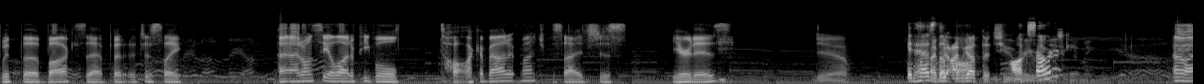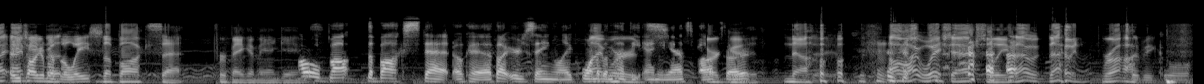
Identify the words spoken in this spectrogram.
with the box set, but it just like I I don't see a lot of people talk about it much besides just here it is. Yeah. It has I've, the I've bo- got the two box art? coming. Oh, I, Are you I talking about the lace? the box set for Mega Man games? Oh, bo- the box stat. Okay, I thought you were saying like one My of them had the words NES are box art. No. oh, I wish actually that would that would rock. That'd be cool.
